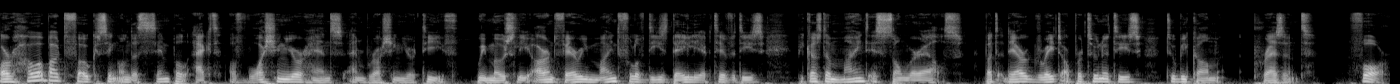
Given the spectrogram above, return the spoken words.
Or how about focusing on the simple act of washing your hands and brushing your teeth? We mostly aren't very mindful of these daily activities because the mind is somewhere else, but they are great opportunities to become present. 4.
